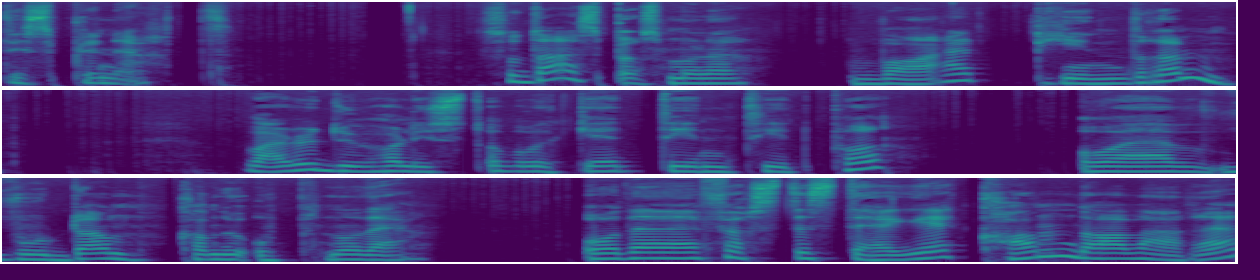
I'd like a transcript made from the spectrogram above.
disiplinert. Så da er spørsmålet hva er din drøm? Hva er det du har lyst å bruke din tid på, og eh, hvordan kan du oppnå det? Og det første steget kan da være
